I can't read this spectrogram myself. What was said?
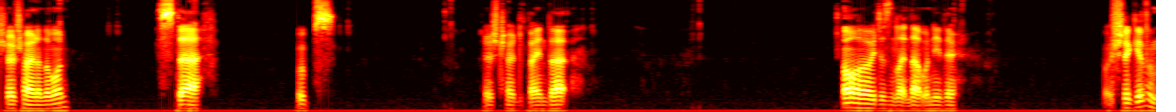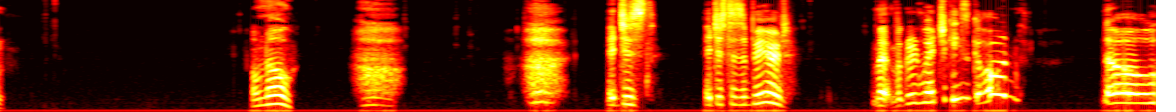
Should I try another one? Staff. Whoops. I just tried to find that. Oh, he doesn't like that one either. What should I give him? Oh no! it just, it just disappeared. My, my green wedge key's gone. No.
